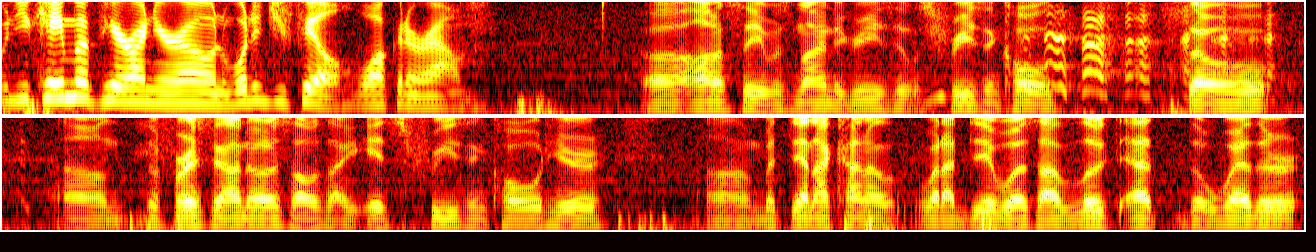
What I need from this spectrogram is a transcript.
When you came up here on your own, what did you feel walking around? Uh, honestly, it was nine degrees. It was freezing cold. so um, the first thing I noticed, I was like, it's freezing cold here. Um, but then I kind of, what I did was I looked at the weather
